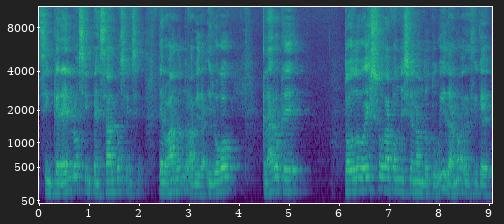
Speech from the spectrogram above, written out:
sin quererlo, sin pensarlo, sin, te lo van dando la vida. Y luego, claro que todo eso va condicionando tu vida, ¿no? Es decir, que,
